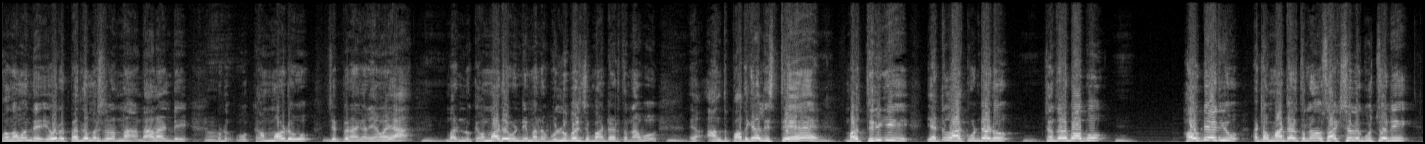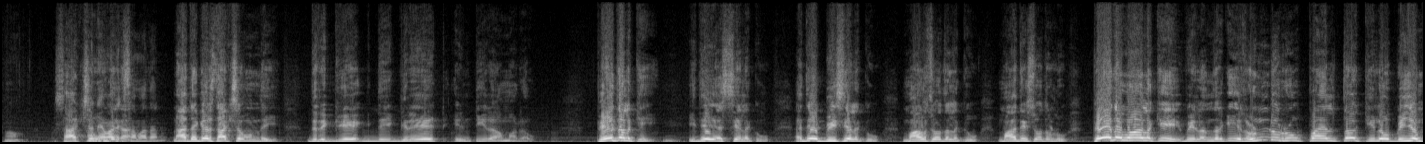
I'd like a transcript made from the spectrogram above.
కొంతమంది ఎవరు పెద్ద మనుషులు అన్నా నాలాంటి ఇప్పుడు కమ్మాడు చెప్పినా కానీ ఏమయ్యా మరి నువ్వు కమ్మాడే ఉండి మన ఒళ్ళు బలిసి మాట్లాడుతున్నావు? అంత పథకాలు ఇస్తే మరి తిరిగి ఎట్లా లాక్కుంటాడు చంద్రబాబు? హౌ డేర్ యూ అట్లా మాట్లాడుతున్నావు సాక్ష్యంలో కూర్చొని. సాక్ష్యం సమాధానం? నా దగ్గర సాక్ష్యం ఉంది. The the great NT Rama Rao. పేదలకి ఇదే ఎస్సీలకు అదే బీసీలకు మాల సోదరులకు మాది సోదరులు పేదవాళ్ళకి వీళ్ళందరికీ రెండు రూపాయలతో కిలో బియ్యం.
